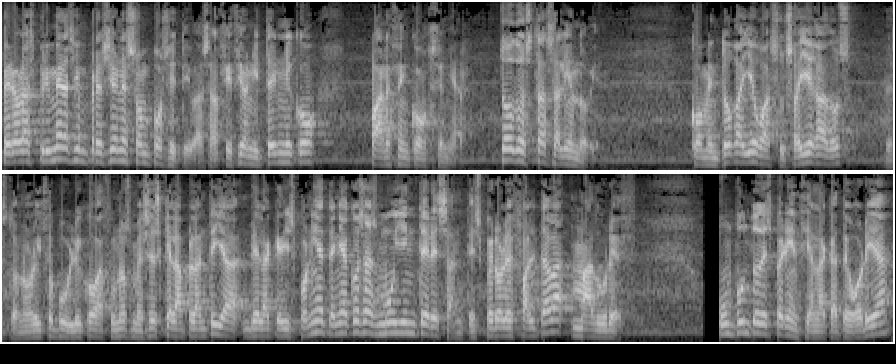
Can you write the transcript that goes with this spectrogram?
Pero las primeras impresiones son positivas, afición y técnico parecen congeniar. Todo está saliendo bien. Comentó Gallego a sus allegados, esto no lo hizo público hace unos meses, que la plantilla de la que disponía tenía cosas muy interesantes, pero le faltaba madurez. Un punto de experiencia en la categoría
